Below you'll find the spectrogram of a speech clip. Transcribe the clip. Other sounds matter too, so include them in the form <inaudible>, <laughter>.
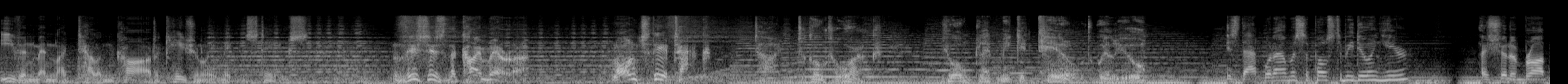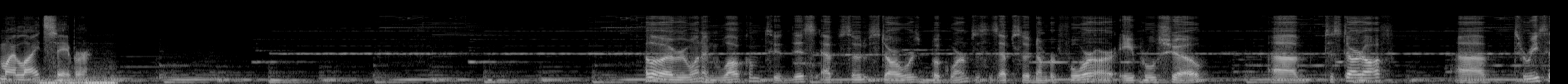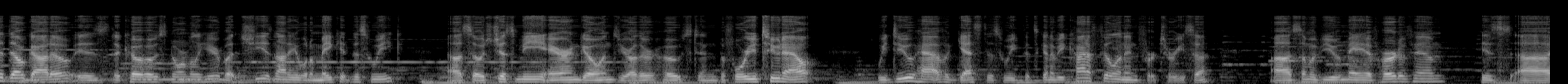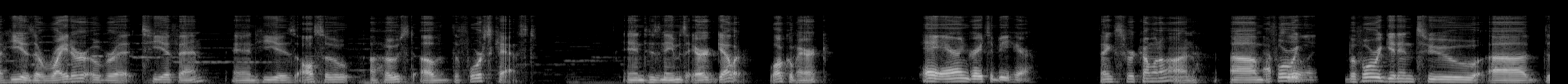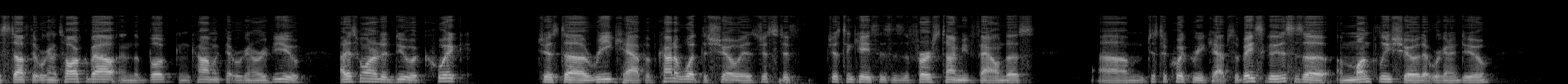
Even men like Talon Karrde occasionally make mistakes. This is the Chimera. Launch the attack. Time to go to work. You won't let me get killed, will you? Is that what I was supposed to be doing here? I should have brought my lightsaber. Hello, everyone, and welcome to this episode of Star Wars Bookworms. This is episode number four, our April show. Um, to start off, uh, Teresa Delgado is the co-host normally here, but she is not able to make it this week. Uh, so it's just me, Aaron Goins, your other host. And before you tune out, we do have a guest this week that's going to be kind of filling in for Teresa. Uh, some of you may have heard of him. His, uh, he is a writer over at TFN, and he is also a host of the Forcecast. And his name is Eric Geller. Welcome, Eric. Hey, Aaron, great to be here. Thanks for coming on. Um, before Absolutely. we before we get into uh, the stuff that we're going to talk about and the book and comic that we're going to review, I just wanted to do a quick just a recap of kind of what the show is, just if just in case this is the first time you found us. Um, just a quick recap. So basically, this is a, a monthly show that we're going to do.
